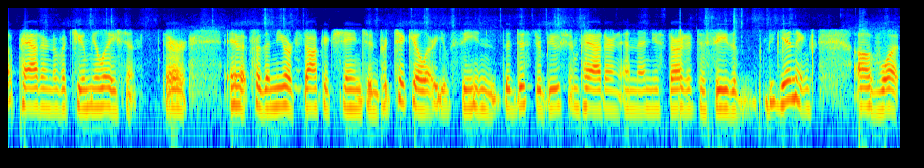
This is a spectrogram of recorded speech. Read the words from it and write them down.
a pattern of accumulation. There, uh, for the New York Stock Exchange in particular, you've seen the distribution pattern, and then you started to see the beginnings of what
